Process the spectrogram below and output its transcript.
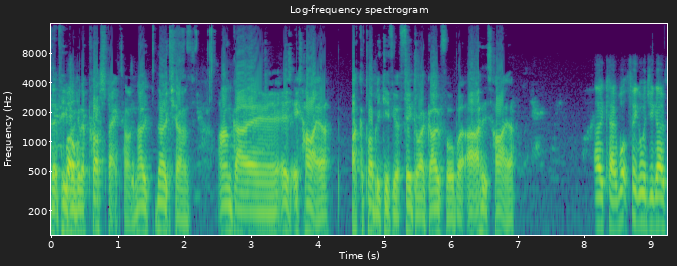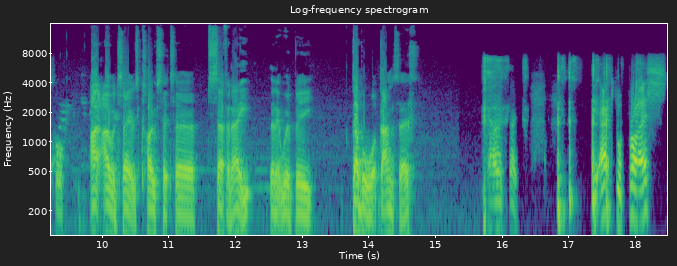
That people Well- are going to prospect on. No, no chance. I'm going. It's, it's higher. I could probably give you a figure I go for, but uh, it's higher. Okay, what figure would you go for? I, I would say it was closer to seven, eight than it would be double what Dan says. Okay. the actual price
